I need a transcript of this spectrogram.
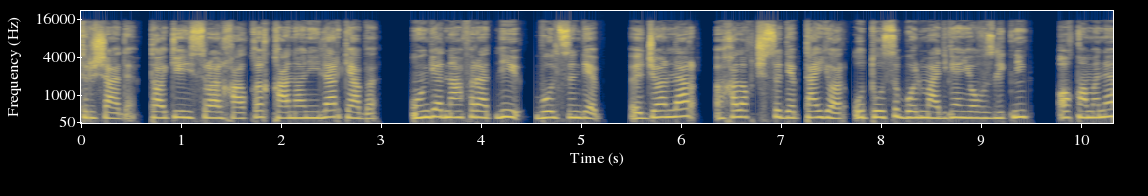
tirishadi. Toki isroil xalqi qanoniylar kabi unga nafratli bo'lsin deb jonlar haloqchisi deb tayyor u to'sib bo'lmaydigan yovuzlikning oqimini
